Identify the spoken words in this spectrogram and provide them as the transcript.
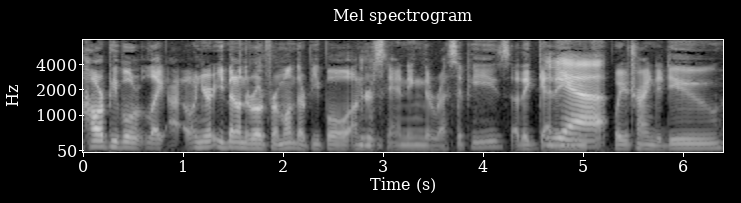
How are people like uh, when you're you've been on the road for a month? Are people understanding the recipes? Are they getting Mm-hmm. Yeah. what you're trying to do?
